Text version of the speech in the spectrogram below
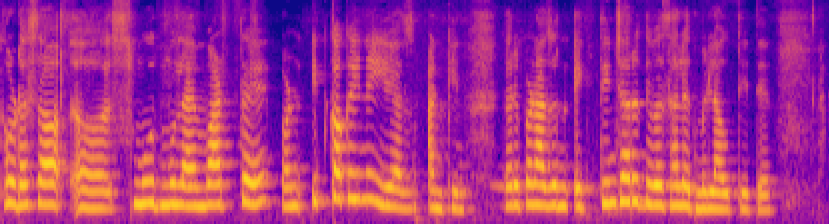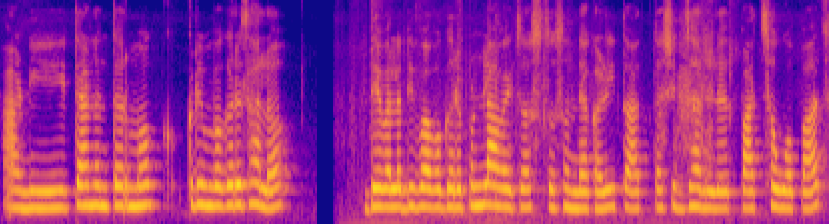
थोडंसं स्मूथ मुलायम वाटतं आहे पण इतका काही नाही आहे अजून आणखीन. तरी पण अजून एक तीन चारच दिवस झालेत मी लावते ते. आणि त्यानंतर मग क्रीम वगैरे झालं. देवाला दिवा वगैरे पण लावायचा असतो संध्याकाळी. तर आत्ताशीच झालेले आहेत पाच सव्वा पाच.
